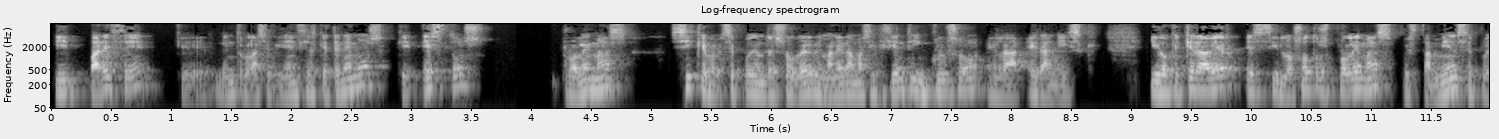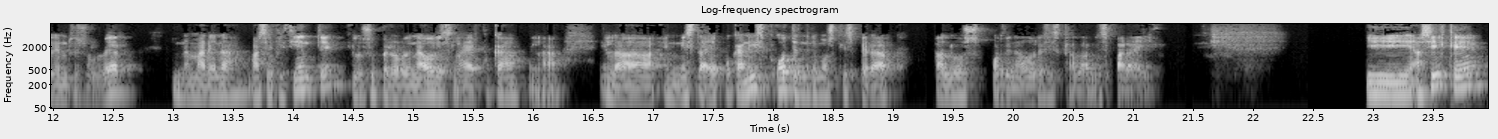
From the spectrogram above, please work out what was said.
y parece que dentro de las evidencias que tenemos, que estos problemas sí que se pueden resolver de manera más eficiente incluso en la era NISC. Y lo que queda ver es si los otros problemas pues también se pueden resolver de una manera más eficiente que los superordenadores en la época, en, en esta época NISC o tendremos que esperar a los ordenadores escalables para ello. Y así que,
